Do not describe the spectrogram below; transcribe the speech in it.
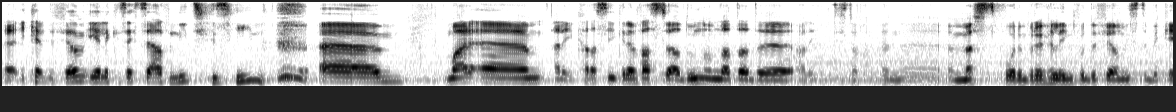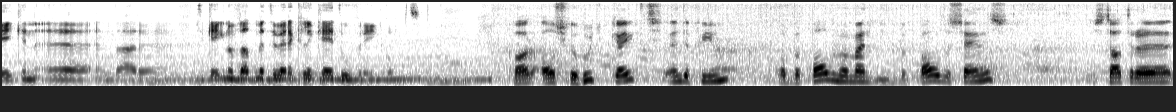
Eh, ik heb de film eerlijk gezegd zelf niet gezien. Ehm, maar ehm, allee, ik ga dat zeker en vast wel doen, omdat dat, allee, het is toch een, eh, een must voor een bruggeling voor de film is te bekijken. eh, en daar eh, te kijken of dat met de werkelijkheid overeenkomt. Maar als je goed kijkt in de film, op bepaalde momenten, bepaalde scènes, staat er eh,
